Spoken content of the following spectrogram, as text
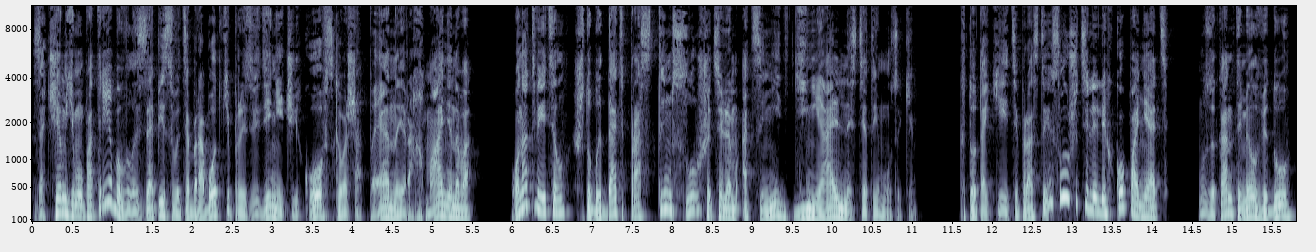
зачем ему потребовалось записывать обработки произведений Чайковского, Шопена и Рахманинова, он ответил, чтобы дать простым слушателям оценить гениальность этой музыки. Кто такие эти простые слушатели, легко понять. Музыкант имел в виду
